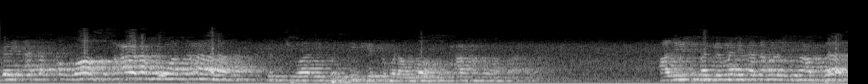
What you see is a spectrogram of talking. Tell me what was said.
dari adab Allah Subhanahu wa taala kecuali berzikir kepada Allah Subhanahu wa taala. Hal ini sebagaimana dikatakan oleh Ibnu Abbas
